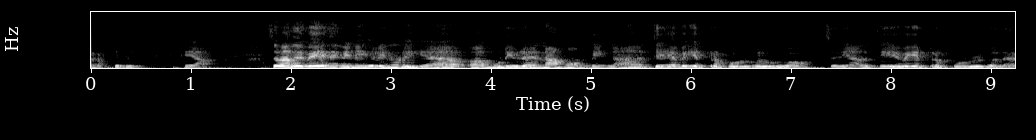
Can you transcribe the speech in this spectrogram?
நடக்குது. ஓகேயா? ஸோ அந்த வேதி வினைகளினுடைய முடிவில் என்னாகும் அப்படின்னா தேவையற்ற பொருள்கள் உருவாகும். சரியா? அந்த தேவையற்ற பொருள்களை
